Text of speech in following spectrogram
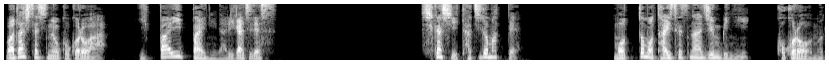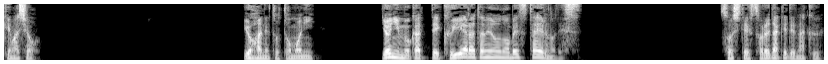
私たちの心はいっぱいいっぱいになりがちです。しかし立ち止まって、最も大切な準備に心を向けましょう。ヨハネと共に、世に向かって悔い改めを述べ伝えるのです。そしてそれだけでなく、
